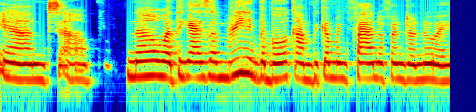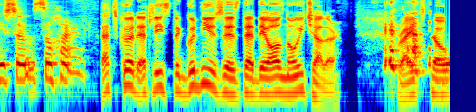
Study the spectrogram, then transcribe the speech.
and uh, now I think as I'm reading the book, I'm becoming fan of Indra Nooyi. So so her. That's good. At least the good news is that they all know each other right? so,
